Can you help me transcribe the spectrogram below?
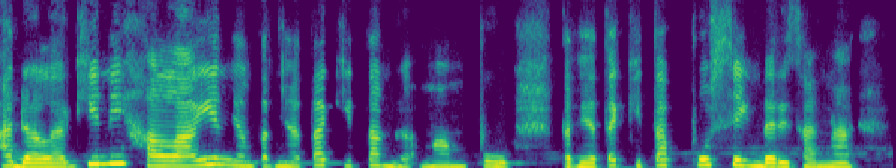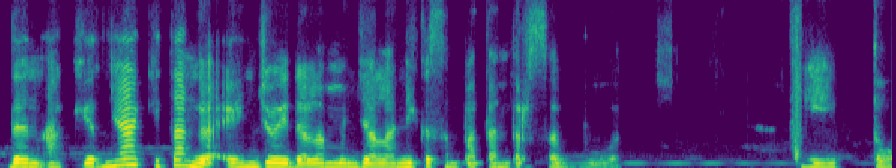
ada lagi nih hal lain yang ternyata kita nggak mampu, ternyata kita pusing dari sana, dan akhirnya kita nggak enjoy dalam menjalani kesempatan tersebut. Gitu.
